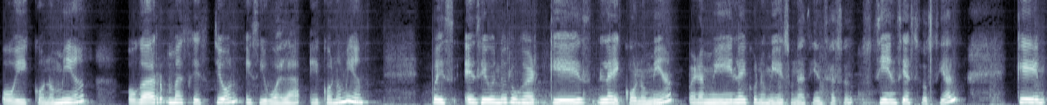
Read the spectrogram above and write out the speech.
o economía, hogar más gestión es igual a economía. Pues en segundo lugar, ¿qué es la economía? Para mí la economía es una ciencia, ciencia social que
